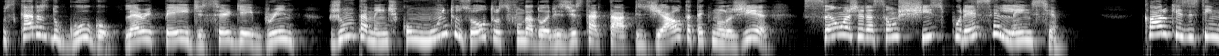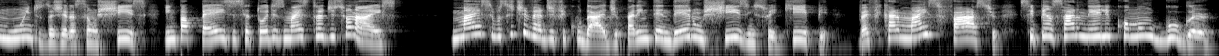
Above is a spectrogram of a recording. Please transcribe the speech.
Os caras do Google, Larry Page e Sergey Brin, juntamente com muitos outros fundadores de startups de alta tecnologia, são a geração X por excelência. Claro que existem muitos da geração X em papéis e setores mais tradicionais, Mas se você tiver dificuldade para entender um X em sua equipe, vai ficar mais fácil se pensar nele como um Googler,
